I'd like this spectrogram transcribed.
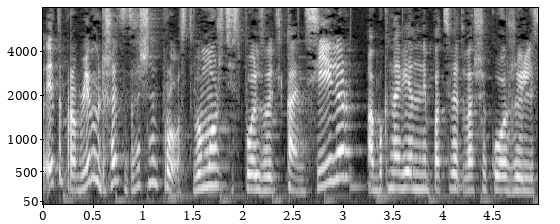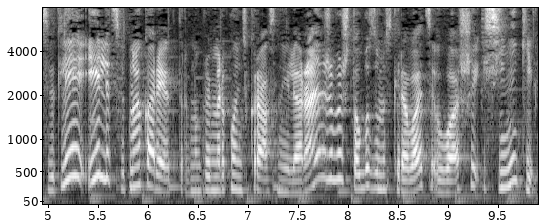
эта проблема решается достаточно просто. Вы можете использовать консилер, обыкновенный под цвет вашей кожи или светлее, или цветной корректор, например, какой-нибудь красный или оранжевый, чтобы замаскировать ваши синяки.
